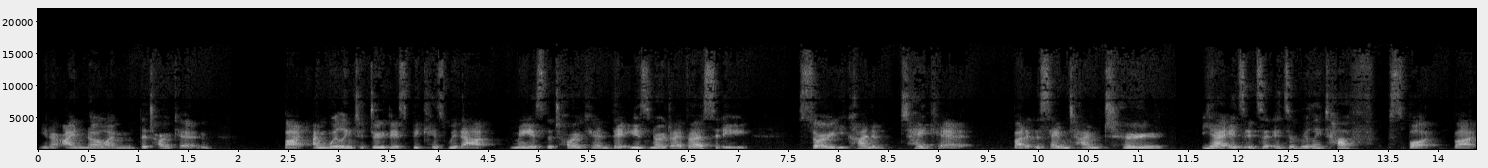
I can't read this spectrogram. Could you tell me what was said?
you know, I know I'm the token, but I'm willing to do this because without me as the token, there is no diversity. So you kind of take it, but at the same time, too, yeah, it's it's a, it's a really tough spot. But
